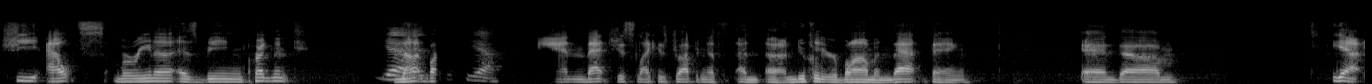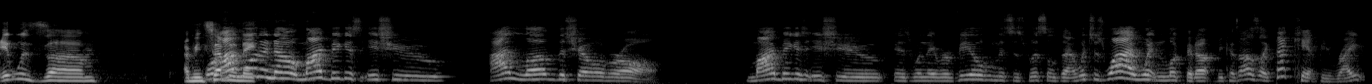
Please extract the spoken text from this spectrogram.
she outs Marina as being pregnant, Yeah, Not by- yeah. and that just like is dropping a, a, a nuclear bomb in that thing, and um, yeah, it was. Um, I mean, Well, seven I want to know my biggest issue. I love the show overall. My biggest issue is when they reveal who Mrs. Whistledown, which is why I went and looked it up because I was like, that can't be right.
